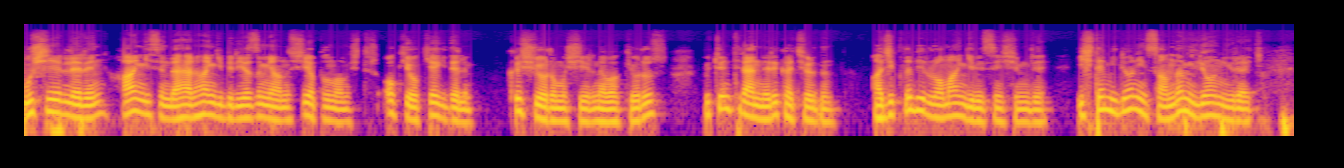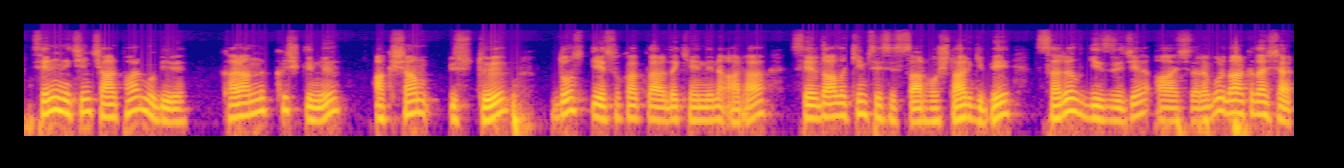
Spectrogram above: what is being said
Bu şiirlerin hangisinde herhangi bir yazım yanlışı yapılmamıştır? Okey okey gidelim. Kış yorumu şiirine bakıyoruz. Bütün trenleri kaçırdın. Acıklı bir roman gibisin şimdi. İşte milyon insanda milyon yürek. Senin için çarpar mı biri? Karanlık kış günü, akşam üstü, dost diye sokaklarda kendini ara, sevdalı kimsesiz sarhoşlar gibi sarıl gizlice ağaçlara. Burada arkadaşlar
